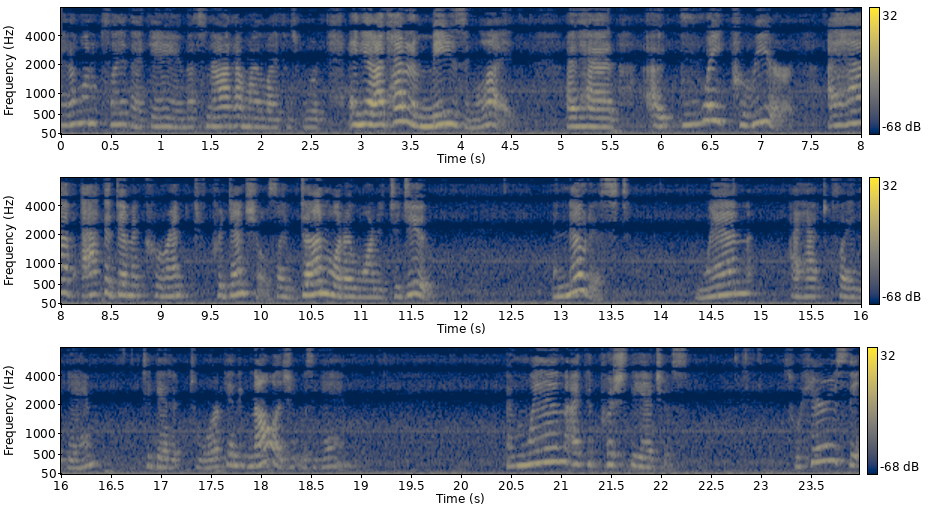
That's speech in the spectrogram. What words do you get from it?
I don't want to play that game. That's not how my life has worked. And yet I've had an amazing life. I've had a great career. I have academic credentials. I've done what I wanted to do. And noticed when I had to play the game to get it to work and acknowledge it was a game. And when I could push the edges. So here is the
